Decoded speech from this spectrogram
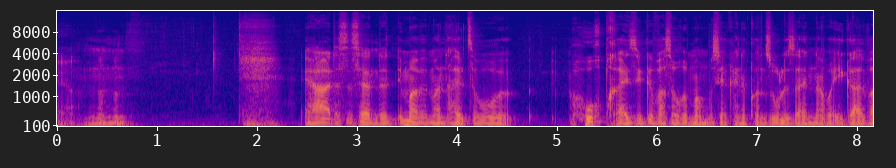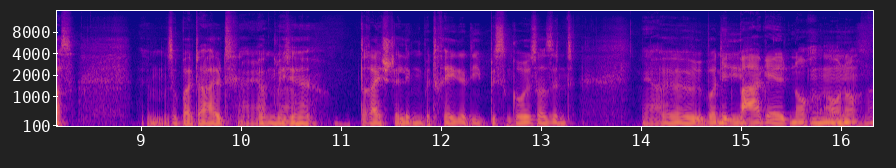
Ja. Mhm. ja, das ist ja immer, wenn man halt so hochpreisige, was auch immer, muss ja keine Konsole sein, aber egal was, ähm, sobald da halt ja, ja, irgendwelche klar. dreistelligen Beträge, die ein bisschen größer sind, ja, äh, über mit die, Bargeld noch mh, auch noch. Ne?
